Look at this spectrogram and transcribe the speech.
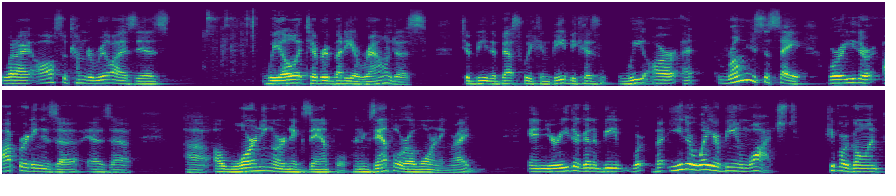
what I also come to realize is we owe it to everybody around us to be the best we can be because we are. Uh, Rohn used to say we're either operating as a as a uh, a warning or an example, an example or a warning, right? And you're either going to be, but either way, you're being watched. People are going,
